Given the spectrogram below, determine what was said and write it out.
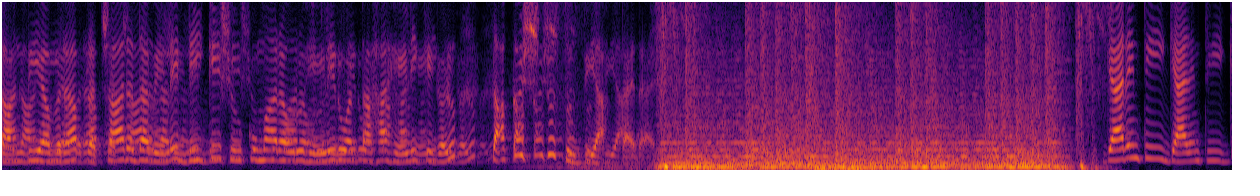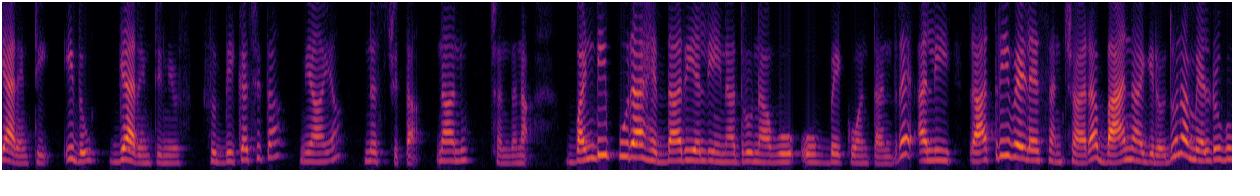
ಗಾಂಧಿ ಅವರ ಪ್ರಚಾರದ ವೇಳೆ ಡಿ ಕೆ ಶಿವಕುಮಾರ್ ಅವರು ಹೇಳಿರುವಂತಹ ಹೇಳಿಕೆಗಳು ಸಾಕಷ್ಟು ಸುದ್ದಿ ಆಗ್ತಾ ಇದೆ. Guarantee guarantee guarantee. ಇದು ಗ್ಯಾರಂಟಿ ನ್ಯೂಸ್. ಸುದ್ದಿ ಖಚಿತ ನ್ಯಾಯ ನಿಶ್ಚಿತ. ನಾನು ಚಂದನ. ಬಂಡೀಪುರ ಹೆದ್ದಾರಿಯಲ್ಲಿ ಏನಾದರೂ ನಾವು ಹೋಗ್ಬೇಕು ಅಂತಂದ್ರೆ ಅಲ್ಲಿ ರಾತ್ರಿ ವೇಳೆ ಸಂಚಾರ ಬ್ಯಾನ್ ಆಗಿರೋದು ನಮ್ಮೆಲ್ರಿಗೂ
